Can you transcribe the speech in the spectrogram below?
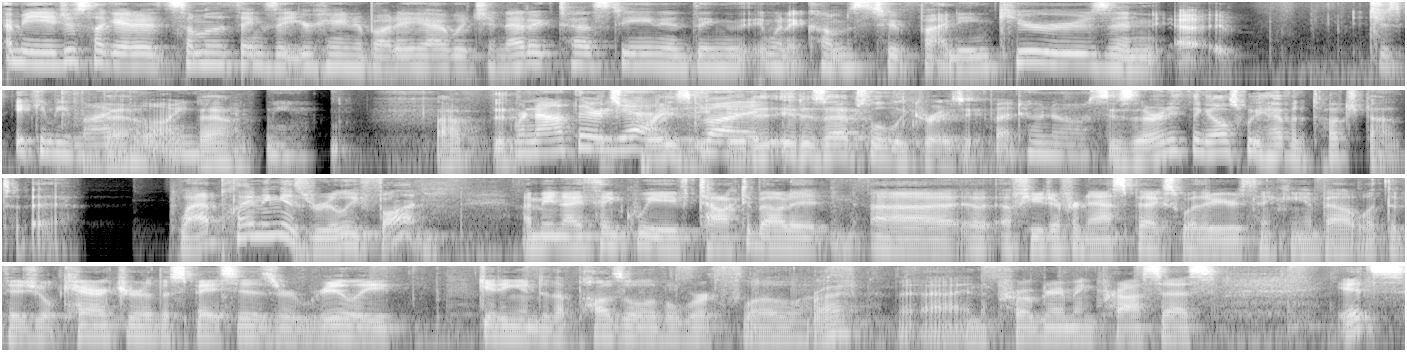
I mean, you just look at it, some of the things that you're hearing about AI with genetic testing and things when it comes to finding cures and uh, just it can be mind blowing. Yeah, yeah. I mean, uh, it, We're not there it's yet. Crazy. But, it, it is absolutely crazy. But who knows? Is there anything else we haven't touched on today? Lab planning is really fun. I mean, I think we've talked about it uh, a, few different aspects, whether you're thinking about what the visual character of the space is or really getting into the puzzle of a workflow of, right. uh, in the programming process. It's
